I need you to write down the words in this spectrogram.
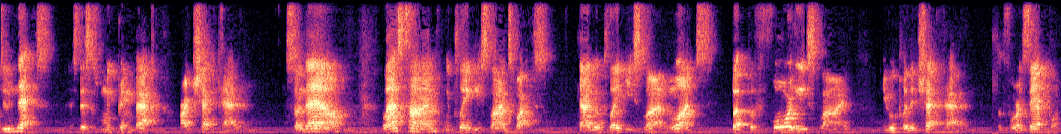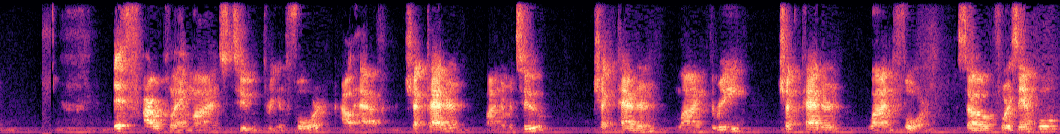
Do next is this is when we bring back our check pattern. So now, last time we played each line twice. Now you'll play each line once, but before each line, you will play the check pattern. So for example, if I were playing lines two, three, and four, I'll have check pattern, line number two, check pattern, line three, check pattern, line four. So for example,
